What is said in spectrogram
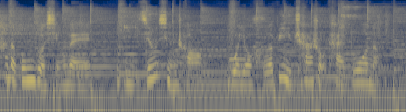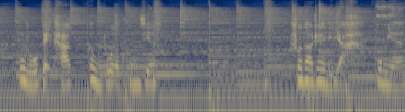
他的工作行为已经形成，我又何必插手太多呢？不如给他更多的空间。说到这里呀，不免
